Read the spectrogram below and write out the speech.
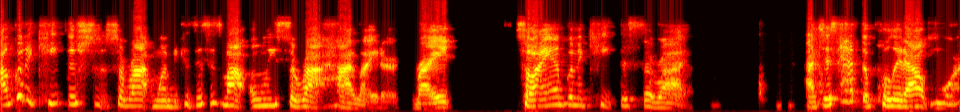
I'm going to keep the Surratt one because this is my only Surratt highlighter, right? So I am going to keep the Surratt. I just have to pull it out more.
